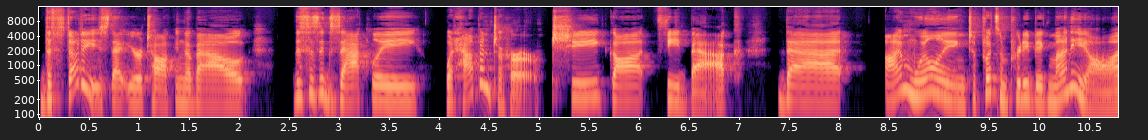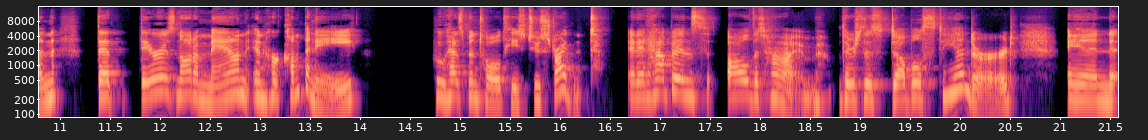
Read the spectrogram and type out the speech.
The studies that you're talking about this is exactly what happened to her. She got feedback that I'm willing to put some pretty big money on that there is not a man in her company who has been told he's too strident. And it happens all the time. There's this double standard in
